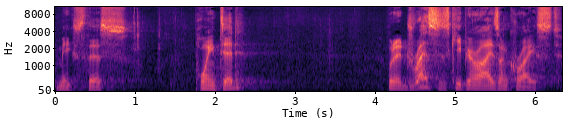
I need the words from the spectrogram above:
makes this pointed when it addresses keeping our eyes on Christ.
